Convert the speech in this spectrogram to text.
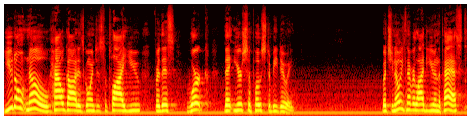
You don't know how God is going to supply you for this work that you're supposed to be doing. But you know He's never lied to you in the past,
